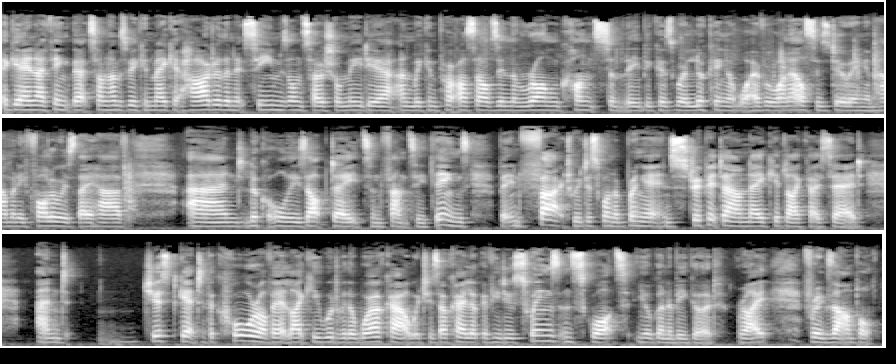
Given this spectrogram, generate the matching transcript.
again, I think that sometimes we can make it harder than it seems on social media, and we can put ourselves in the wrong constantly because we're looking at what everyone else is doing and how many followers they have and look at all these updates and fancy things. But in fact, we just want to bring it and strip it down naked, like I said, and just get to the core of it like you would with a workout, which is okay, look, if you do swings and squats, you're going to be good, right? For example.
